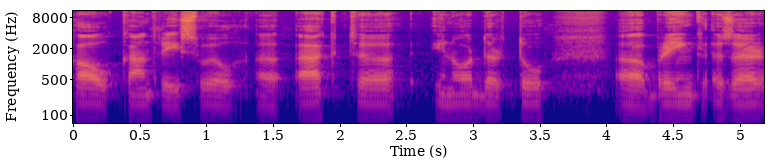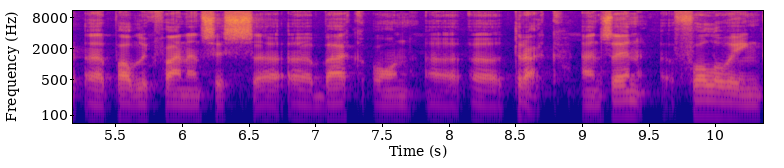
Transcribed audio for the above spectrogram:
how countries will act in order to uh, bring their uh, public finances uh, uh back on uh, uh, track. And then following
